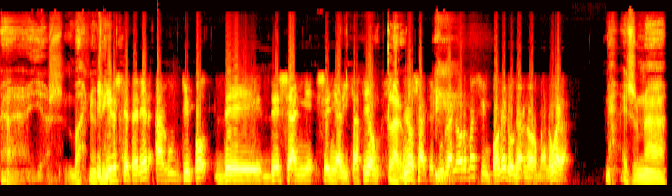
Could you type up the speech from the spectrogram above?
Ay, Dios. Bueno, Y tienes que tener algún tipo de, de señ- señalización. Claro. No saques una norma sin poner una norma nueva. Es una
